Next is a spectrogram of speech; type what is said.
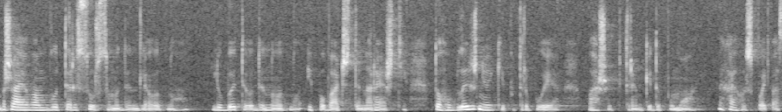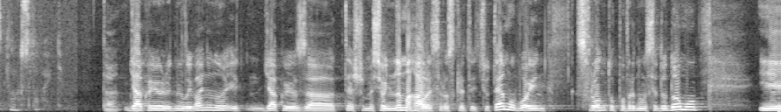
Бажаю вам бути ресурсом один для одного, любити один одного і побачити нарешті того ближнього, який потребує вашої підтримки допомоги. Нехай Господь вас благословить. Так, дякую, Людмилу Іванівно, і дякую за те, що ми сьогодні намагалися розкрити цю тему. Воїн з фронту повернувся додому. І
